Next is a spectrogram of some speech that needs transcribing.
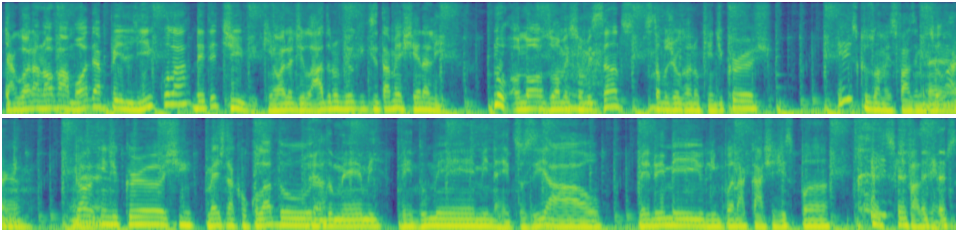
Que agora a nova moda é a película detetive. Quem olha de lado não vê o que, que você tá mexendo ali. No- nós, homens, somos santos, estamos jogando Candy Crush. É isso que os homens fazem no celular, né? Joga Candy Crush, mexe na calculadora, Vendo meme. vendo meme na rede social, vendo e-mail, limpando a caixa de spam. É isso que fazemos.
